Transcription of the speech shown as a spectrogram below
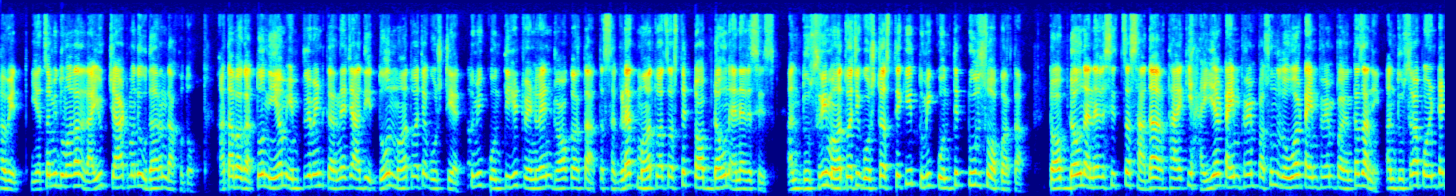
हवेत. याचं मी तुम्हाला लाईव्ह चार्टमध्ये उदाहरण दाखवतो. आता बघा तो नियम इम्प्लिमेंट करण्याच्या आधी दोन महत्त्वाच्या गोष्टी आहेत. तुम्ही कोणतीही ट्रेंड लाईन ड्रॉ करता तर सगळ्यात महत्वाचं असते टॉप डाऊन अनालिसिस आणि दुसरी महत्वाची गोष्ट असते की तुम्ही कोणते टूल्स वापरता. टॉप डाऊन अनालिसिसचा साधा अर्थ आहे की हायर टाइम फ्रेमपासून लोअर टाइम फ्रेम पर्यंत जाणे. आणि दुसरा पॉइंट आहे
